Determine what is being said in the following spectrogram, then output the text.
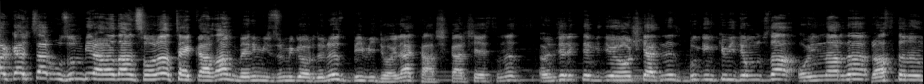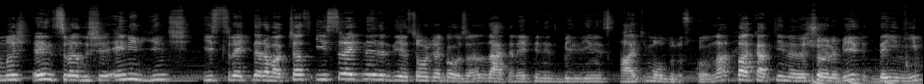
arkadaşlar uzun bir aradan sonra tekrardan benim yüzümü gördüğünüz bir videoyla karşı karşıyasınız. Öncelikle videoya hoş geldiniz. Bugünkü videomuzda oyunlarda rastlanılmış en sıra dışı, en ilginç easter egg'lere bakacağız. Easter egg nedir diye soracak olursanız zaten hepiniz bildiğiniz, hakim olduğunuz konular. Fakat yine de şöyle bir değineyim.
